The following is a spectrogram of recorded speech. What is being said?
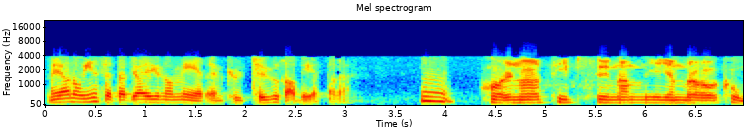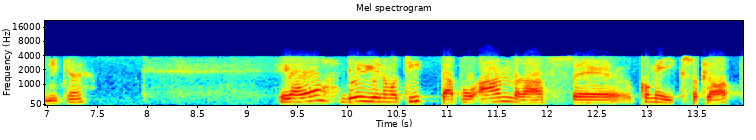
Men jag har nog insett att jag är ju nog mer en kulturarbetare. Mm. Har du några tips hur man blir en bra komiker? Ja, det är ju genom att titta på andras eh, komik såklart.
